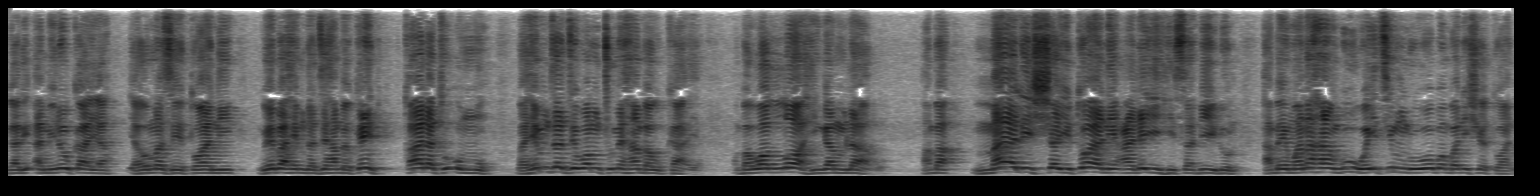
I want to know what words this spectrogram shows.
Ngari amino ukaya yaoma zetwani ngweba hemdaze hamba ukaindi qalat ummu. Bahemzaze wa mtume hamba ukaya. Amba wallahi ngamlago. Hamba mali shaitani alayhi sabilun. Hamba mwana hangu waiti wobo amba ni shaitani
